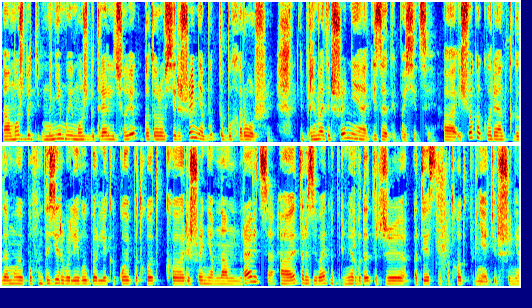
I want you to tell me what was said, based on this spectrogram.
э, может быть, мнимый, может быть, реальный человек, у которого все решения будто бы хорошие, и принимать решения из этой позиции. А еще как вариант, когда мы пофантазировали и выбрали, какой подход к решениям нам нравится, это развивать, например, вот этот же ответственный подход к принятию решения,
